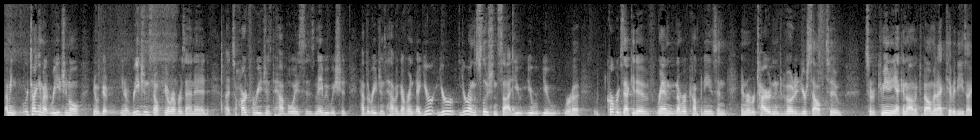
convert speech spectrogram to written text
I mean, we're talking about regional, you know, we've got, you know, regions don't feel represented. Uh, it's hard for regions to have voices. Maybe we should have the regions have a government. Now, you're, you're, you're on the solution side. You, you, you were a corporate executive, ran a number of companies, and, and were retired and devoted yourself to sort of community economic development activities. I,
